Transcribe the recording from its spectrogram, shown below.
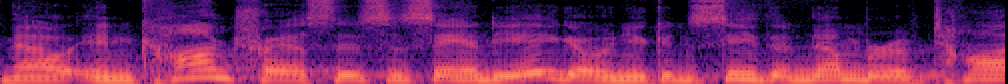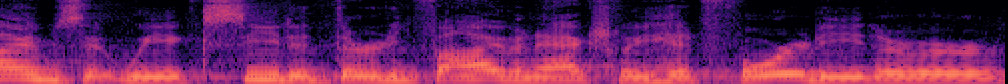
Now, in contrast, this is San Diego, and you can see the number of times that we exceeded 35 and actually hit 40. There were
